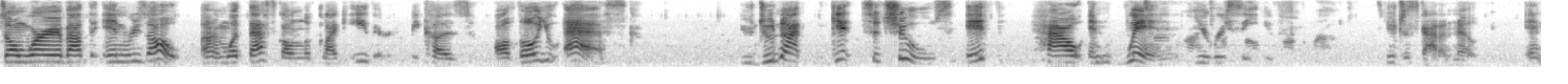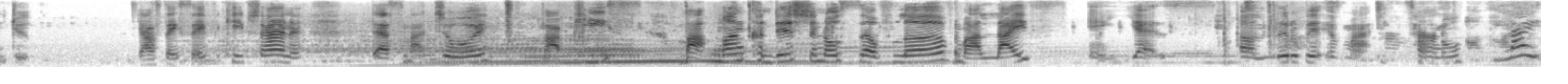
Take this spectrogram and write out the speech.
Don't worry about the end result and what that's going to look like either. Because although you ask, you do not get to choose if, how, and when you receive. You just got to know and do. Y'all stay safe and keep shining. That's my joy, my peace, my unconditional self love, my life, and yes, a little bit of my eternal light.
